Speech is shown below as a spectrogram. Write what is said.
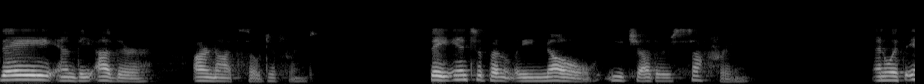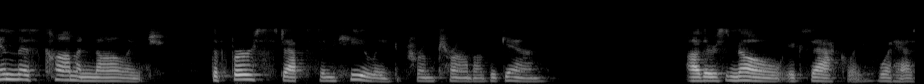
They and the other are not so different. They intimately know each other's suffering. And within this common knowledge, the first steps in healing from trauma began. Others know exactly what has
